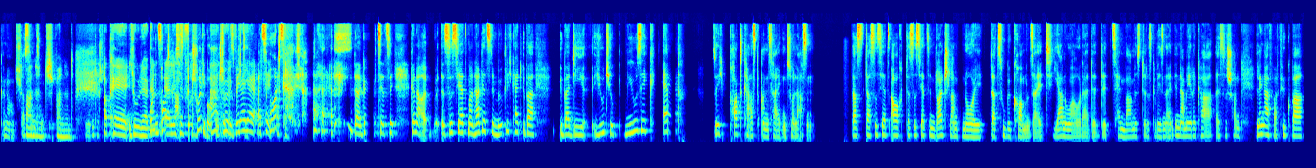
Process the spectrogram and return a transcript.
Genau. Spannend, spannend. Okay, Julia, ganz ehrlich. Entschuldigung, ah, Entschuldigung. Ja, ja, erzähl. Podcast. da gibt es jetzt nicht. Genau, es ist jetzt, man hat jetzt eine Möglichkeit über, über die YouTube Music App sich Podcast anzeigen zu lassen. Das, das ist jetzt auch, das ist jetzt in Deutschland neu dazugekommen. Seit Januar oder De Dezember müsste das gewesen sein. In Amerika ist es schon länger verfügbar.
